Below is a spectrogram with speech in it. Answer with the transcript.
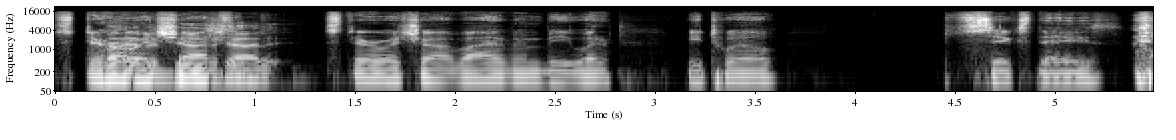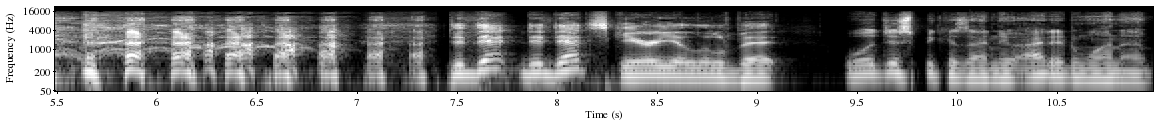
steroid Vitamin B shot, shot. steroid shot, vitamin B, what, B12, six days. did that did that scare you a little bit Well, just because I knew I didn't want to,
